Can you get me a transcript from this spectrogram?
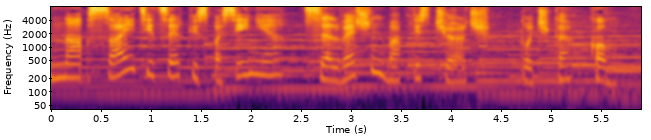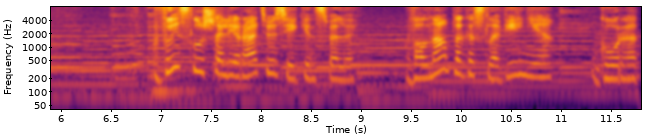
на сайте Церкви Спасения salvationbaptistchurch.com. Вы слушали радио Зегенсвелле «Волна благословения», город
